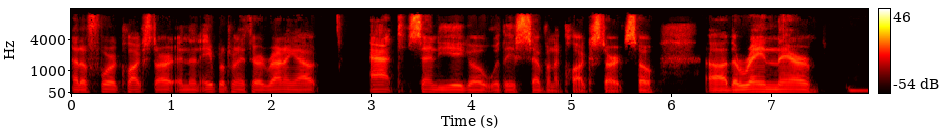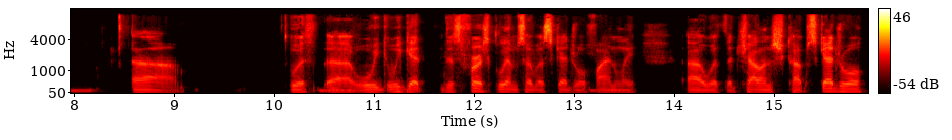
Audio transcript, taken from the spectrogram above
at a four o'clock start, and then April 23rd rounding out at San Diego with a seven o'clock start. So uh, the Reign there. Uh, with uh, we we get this first glimpse of a schedule finally uh, with the Challenge Cup schedule.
